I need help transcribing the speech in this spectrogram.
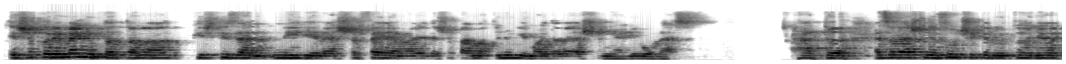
És akkor én megnyugtattam a kis 14 éves fejemmel édesapámat, hogy nyugi majd a versenyen jó lesz. Hát ez a verseny az úgy sikerült, hogy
